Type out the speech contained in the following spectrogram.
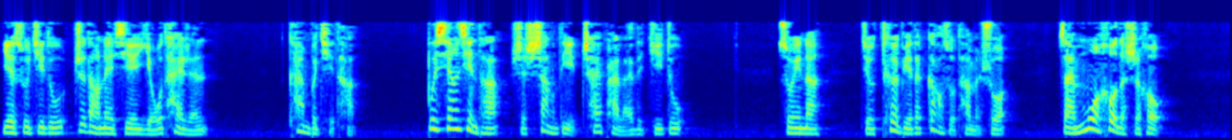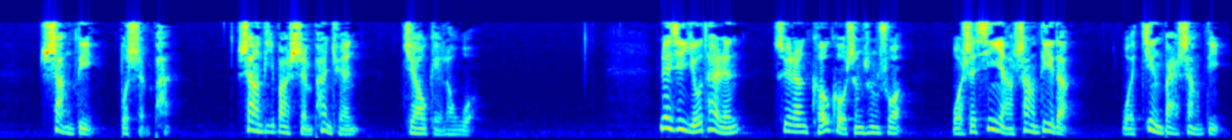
耶稣基督知道那些犹太人看不起他，不相信他是上帝差派来的基督，所以呢，就特别的告诉他们说，在幕后的时候，上帝不审判，上帝把审判权交给了我。那些犹太人虽然口口声声说我是信仰上帝的，我敬拜上帝，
